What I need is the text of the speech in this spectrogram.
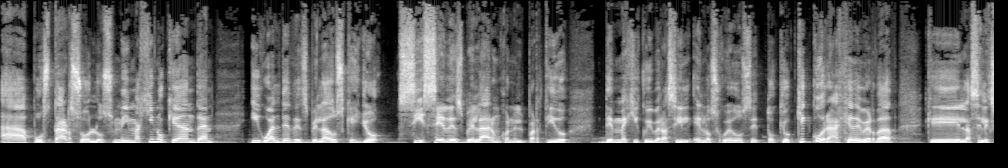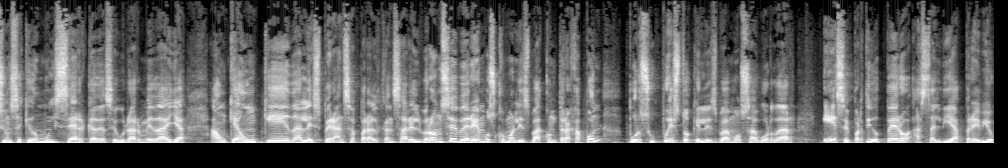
a apostar solos. Me imagino que andan igual de desvelados que yo sí se desvelaron con el partido de México y Brasil en los Juegos de Tokio. Qué coraje de verdad que la selección se quedó muy cerca de asegurar medalla, aunque aún queda la esperanza para alcanzar el bronce. Veremos cómo les va contra Japón. Por supuesto que les vamos a abordar ese partido, pero hasta el día previo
